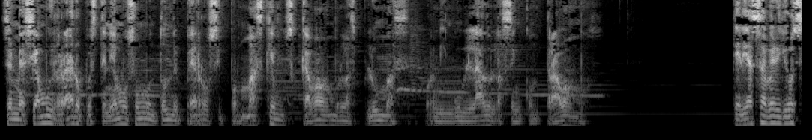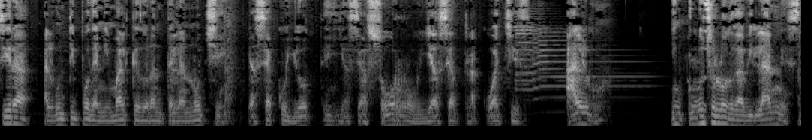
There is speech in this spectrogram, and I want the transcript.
Se me hacía muy raro, pues teníamos un montón de perros y por más que buscábamos las plumas, por ningún lado las encontrábamos. Quería saber yo si era algún tipo de animal que durante la noche, ya sea coyote, ya sea zorro, ya sea tlacuaches, algo, incluso los gavilanes,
